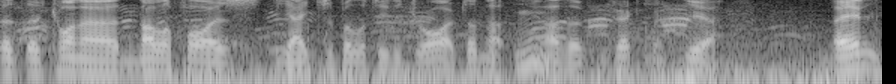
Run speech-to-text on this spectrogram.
it, it kind of nullifies the eight's ability to drive, doesn't it? You Mm, know, the, exactly? yeah. And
